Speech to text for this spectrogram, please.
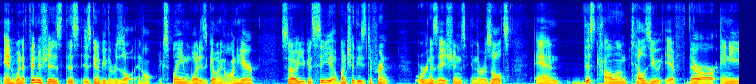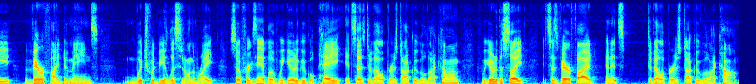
And when it finishes, this is going to be the result. And I'll explain what is going on here. So you can see a bunch of these different organizations in the results. And this column tells you if there are any verified domains, which would be listed on the right. So for example, if we go to Google Pay, it says developers.google.com. If we go to the site, it says verified and it's developers.google.com.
